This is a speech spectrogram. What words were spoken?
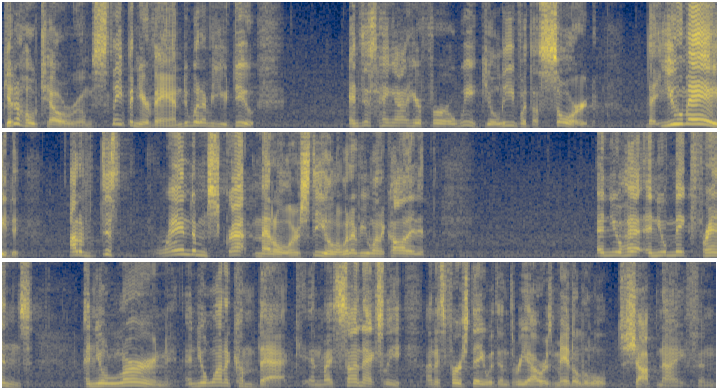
get a hotel room, sleep in your van, do whatever you do, and just hang out here for a week. You'll leave with a sword that you made out of just random scrap metal or steel or whatever you want to call it. And you'll ha- and you'll make friends and you'll learn and you'll want to come back. And my son actually on his first day within 3 hours made a little shop knife and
